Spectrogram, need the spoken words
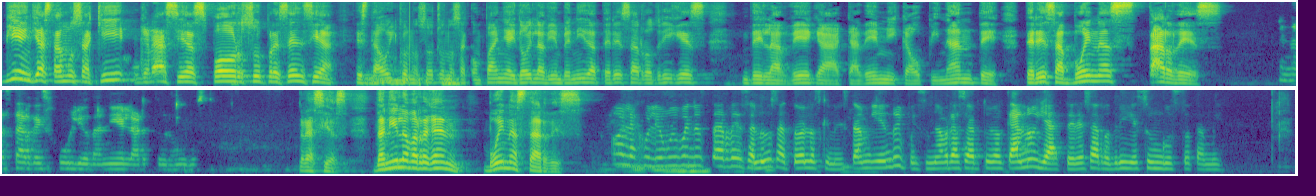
Bien, ya estamos aquí. Gracias por su presencia. Está hoy con nosotros, nos acompaña y doy la bienvenida a Teresa Rodríguez de la Vega, académica, opinante. Teresa, buenas tardes. Buenas tardes, Julio, Daniel, Arturo, un gusto. Gracias. Daniela Barragán, buenas tardes. Hola Julio, muy buenas tardes. Saludos a todos los que nos están viendo y pues un abrazo a Arturo Cano y a Teresa Rodríguez, un gusto también.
